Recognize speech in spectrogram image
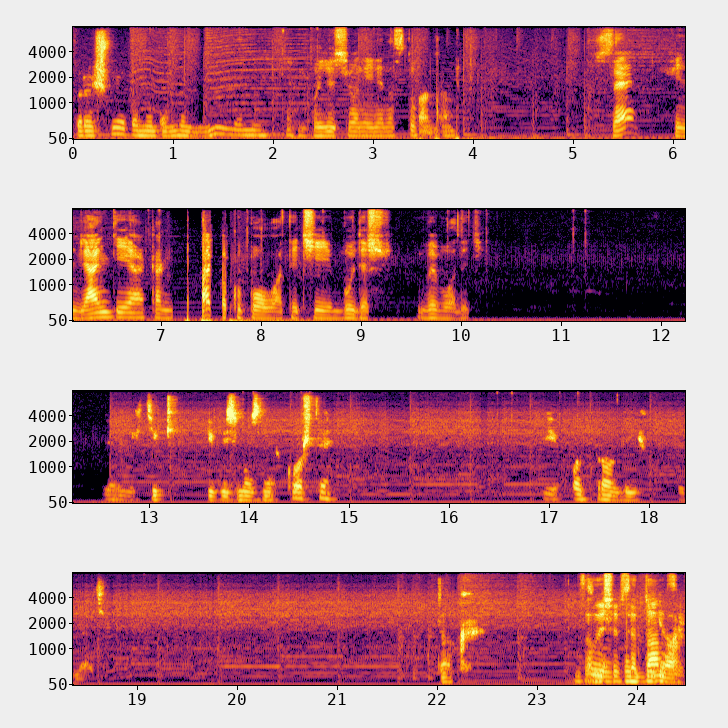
пройшли, вони давно минулому. Боюсь, вони не наступать. Ладно. Все, Фінляндія, як окуповувати, чи будеш виводити? Я їх тільки візьму з них кошти і відправлю їх гуляти. Так, Залишився Мадяр.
